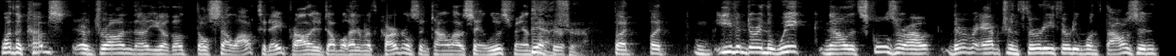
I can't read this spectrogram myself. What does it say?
Well, the Cubs are drawn. The, you know, they'll, they'll sell out today. Probably a doubleheader with Cardinals in town. A lot of St. Louis fans Yeah, up there. sure. But but even during the week now that schools are out, they're averaging 30, 31,000.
